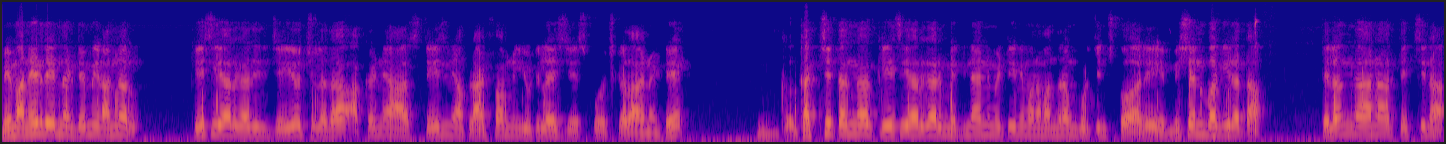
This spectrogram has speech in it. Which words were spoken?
మేము అనేది ఏంటంటే మీరు అన్నారు. కేసీఆర్ గారు ఇది చేయొచ్చు కదా అక్కడనే ఆ స్టేజ్ని ఆ ప్లాట్ఫామ్ని యూటిలైజ్ చేసుకోవచ్చు కదా అని అంటే ఖచ్చితంగా కేసీఆర్ గారి మెగ్నానిమిటీని మనం అందరం గుర్తించుకోవాలి. మిషన్ భగీరథ తెలంగాణ తెచ్చిన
